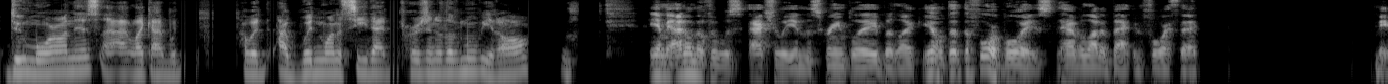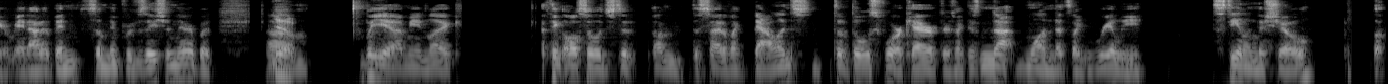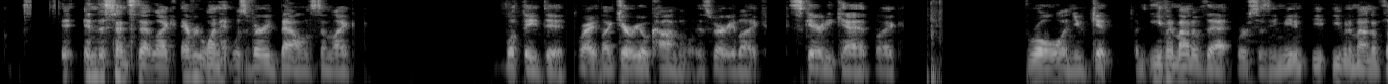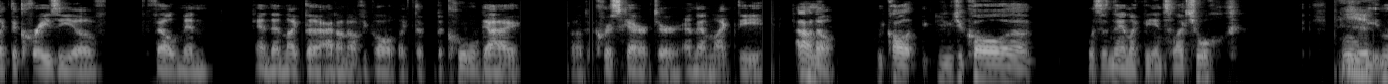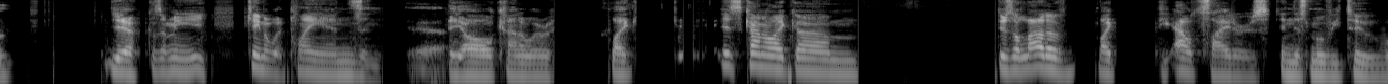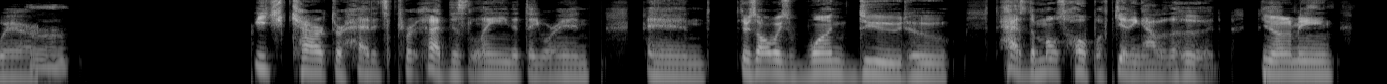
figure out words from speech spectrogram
do more on this I, like i would i would i wouldn't want to see that version of the movie at all Yeah, I mean, I don't know if it was actually in the screenplay, but like, you know, the, the four boys have a lot of back and forth that may or may not have been some improvisation there, but, um, Yeah. but yeah, I mean, like, I think also just to, on the side of like balance, the, those four characters, like, there's not one that's like really stealing the show, but in the sense that like everyone was very balanced and like what they did, right? Like Jerry O'Connell is very like scaredy cat like role, and you get an even amount of that versus even, even amount of like the crazy of Feldman, and then like the I don't know if you call it like the the cool guy, uh, the Chris character, and then like the I don't know we call it would you call uh what's his name like the intellectual Wil Yeah. Wheaton yeah because i mean he came up with plans and yeah they all kind of were like it's kind of like um there's a lot of like the outsiders in this movie too where Mhm. each character had its had this lane that they were in. And there's always one dude who has the most hope of getting out of the hood. You know what i mean?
